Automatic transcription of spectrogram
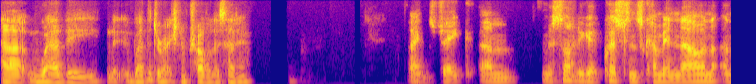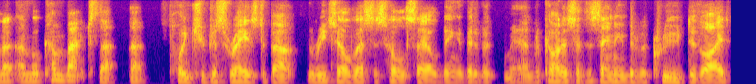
uh, where the where the direction of travel is heading. Thanks, Jake. Um, we're starting to get questions come in now, and, and, and we'll come back to that that point you've just raised about the retail versus wholesale being a bit of a, and Ricardo said the same thing, a bit of a crude divide.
